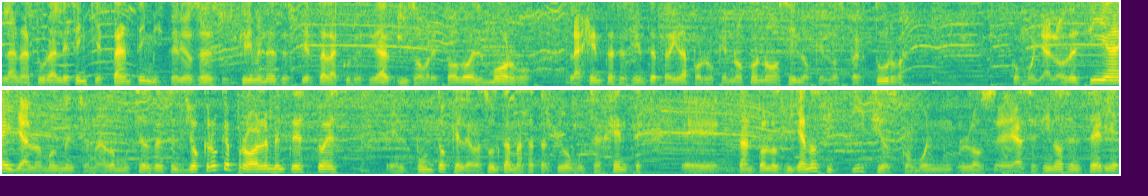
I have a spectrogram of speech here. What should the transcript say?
La naturaleza inquietante y misteriosa de sus crímenes despierta la curiosidad y sobre todo el morbo. La gente se siente atraída por lo que no conoce y lo que los perturba como ya lo decía y ya lo hemos mencionado muchas veces, yo creo que probablemente esto es el punto que le resulta más atractivo a mucha gente. Eh, tanto los villanos ficticios como en los eh, asesinos en serie,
